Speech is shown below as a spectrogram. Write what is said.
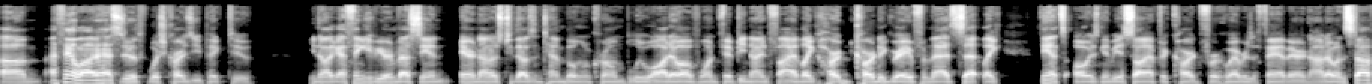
um, I think a lot of it has to do with which cards you pick too. You know, like I think if you're investing in Arenado's 2010 Bowman Chrome Blue Auto of 159.5, like hard card to grade from that set, like I think that's always going to be a sought after card for whoever's a fan of Arenado and stuff.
